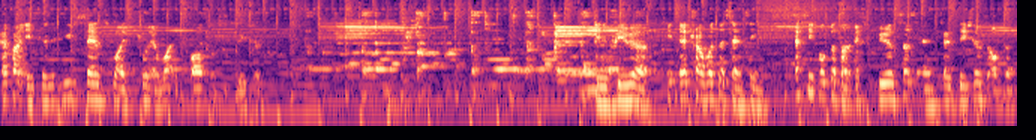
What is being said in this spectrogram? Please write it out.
FI intuitively sense what is true and what is false in situations. Inferior, extraverted sensing. SE focus on experiences and sensations of the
